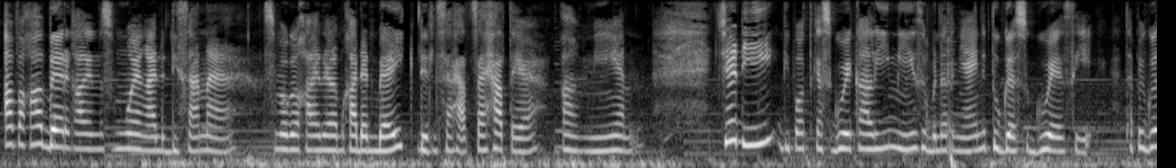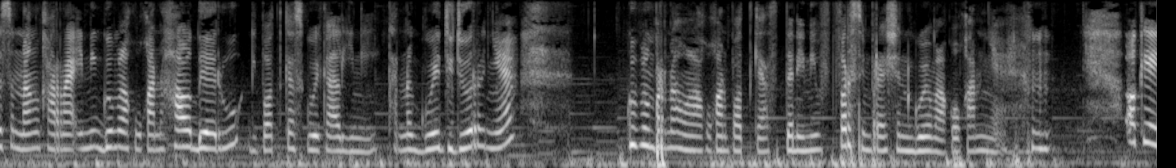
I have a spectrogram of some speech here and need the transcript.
apa kabar kalian semua yang ada di sana? Semoga kalian dalam keadaan baik dan sehat-sehat ya. Amin. Jadi, di podcast gue kali ini sebenarnya ini tugas gue sih. Tapi gue senang karena ini gue melakukan hal baru di podcast gue kali ini. Karena gue jujurnya gue belum pernah melakukan podcast dan ini first impression gue melakukannya. Oke, okay,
